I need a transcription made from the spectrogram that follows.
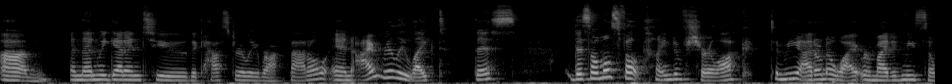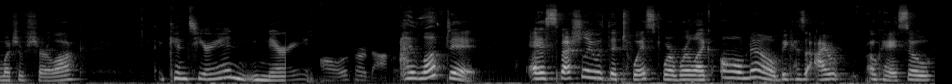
Um, and then we get into the Casterly Rock battle, and I really liked this. This almost felt kind of Sherlock to me. I don't know why it reminded me so much of Sherlock. Can Tyrion narrate all of our battles? I loved it, especially with the twist where we're like, oh no, because I okay. So,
